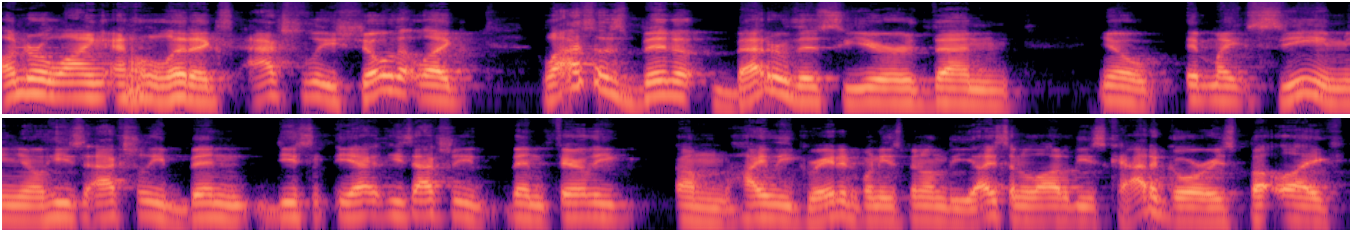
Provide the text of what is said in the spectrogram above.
underlying analytics actually show that like Glass has been better this year than you know it might seem. You know, he's actually been decent. Yeah, he's actually been fairly um highly graded when he's been on the ice in a lot of these categories, but like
